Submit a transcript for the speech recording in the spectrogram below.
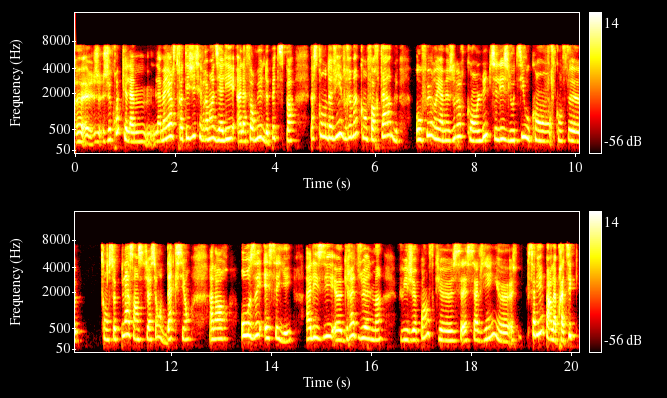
euh, je, crois que la, meilleure stratégie, c'est vraiment d'y aller à la formule de petits pas parce qu'on devient vraiment confortable au fur et à mesure qu'on utilise l'outil ou qu'on se, place en situation d'action. Alors, osez essayer, allez-y euh, graduellement. Puis je pense que ça, vient, euh, ça vient par la pratique.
